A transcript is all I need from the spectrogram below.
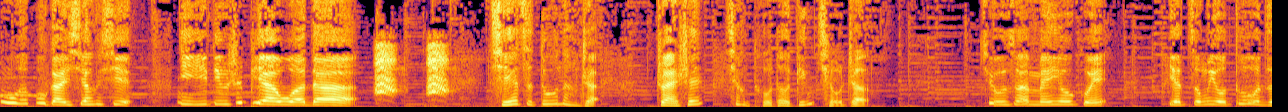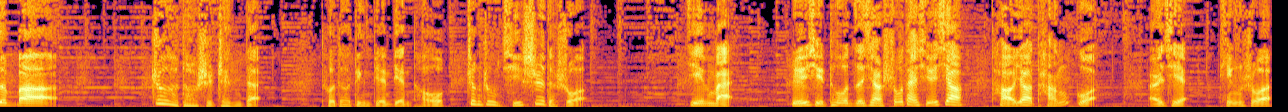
我不敢相信，你一定是骗我的。茄子嘟囔着，转身向土豆丁求证：“就算没有鬼，也总有兔子吧？”这倒是真的。土豆丁点点头，郑重其事的说：“今晚允许兔子向蔬菜学校讨要糖果，而且。”听说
